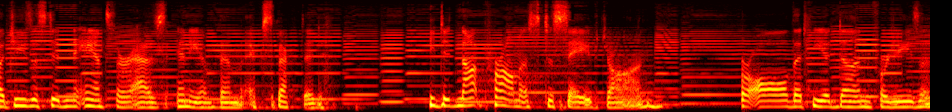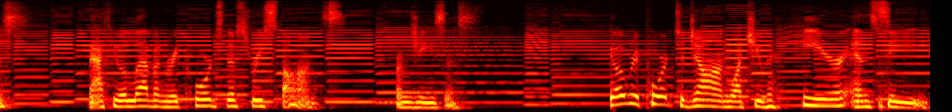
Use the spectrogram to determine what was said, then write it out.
But Jesus didn't answer as any of them expected. He did not promise to save John for all that he had done for Jesus. Matthew 11 records this response from Jesus Go report to John what you hear and see.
